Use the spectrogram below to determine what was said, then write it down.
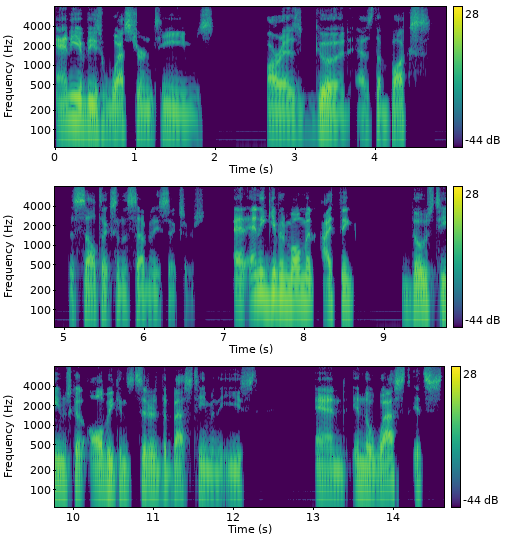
any of these Western teams are as good as the Bucks, the Celtics, and the 76ers. At any given moment, I think those teams could all be considered the best team in the East. And in the West, it's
